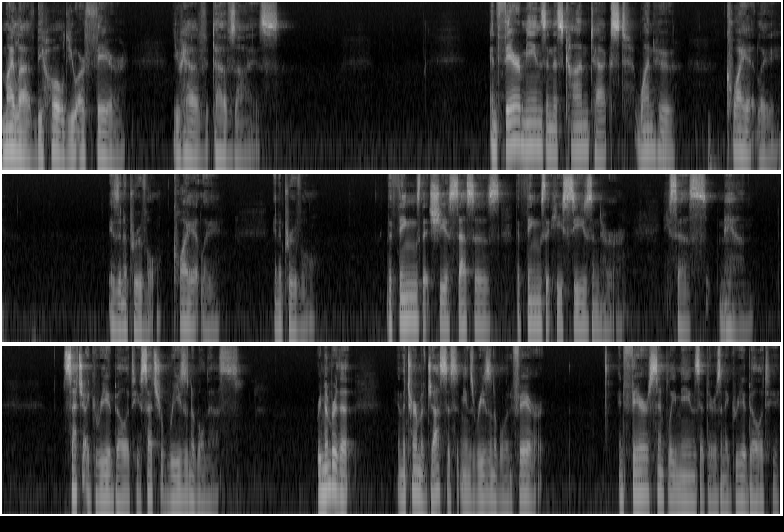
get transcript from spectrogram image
My love, behold, you are fair. You have dove's eyes. And fair means in this context one who quietly is in approval, quietly in approval. The things that she assesses, the things that he sees in her, he says, Man, such agreeability, such reasonableness. Remember that in the term of justice, it means reasonable and fair. And fair simply means that there is an agreeability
